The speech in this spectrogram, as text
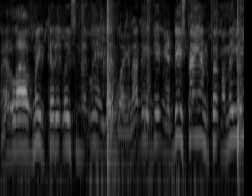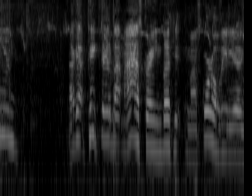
That allows me to cut it loose from that leg that way. And I did get me a dish pan to put my meat in. I got picked at about my ice cream bucket in my squirrel video.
